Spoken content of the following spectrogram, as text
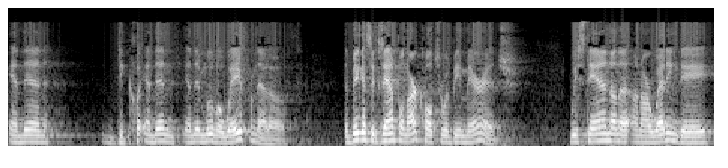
and then declare, and then, and then move away from that oath? The biggest example in our culture would be marriage. We stand on, the, on our wedding day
